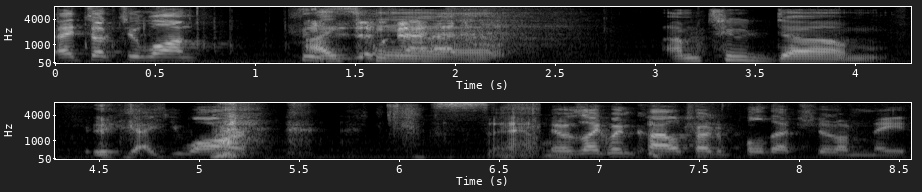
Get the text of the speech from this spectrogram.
I took too long. I can't. I'm too dumb. Yeah, you are. Sam. It was like when Kyle tried to pull that shit on Nate.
